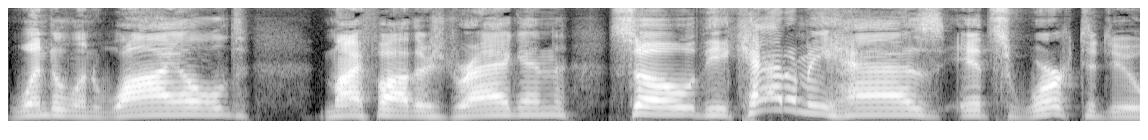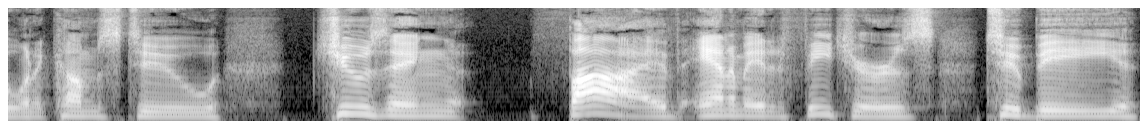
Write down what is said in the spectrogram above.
Wendell and Wild, my Father's Dragon. So the Academy has its work to do when it comes to choosing five animated features to be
